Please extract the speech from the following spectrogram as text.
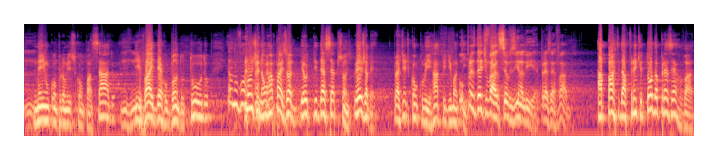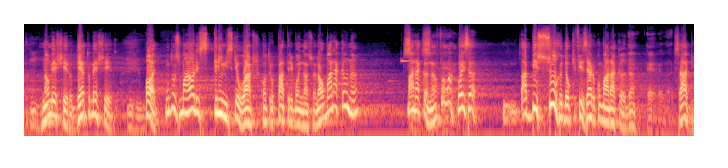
nenhum compromisso com o passado, e vai derrubando tudo. Eu não vou longe não, rapaz, olha, eu de decepções. Veja bem, para a gente concluir rapidinho O aqui. presidente Vaz, seu vizinho ali, é preservado? A parte da frente toda preservada. Não mexeram, dentro mexeram. Olha, um dos maiores crimes que eu acho contra o patrimônio nacional, Maracanã. Maracanã foi uma coisa absurda o que fizeram com o Maracanã. É verdade. Sabe?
